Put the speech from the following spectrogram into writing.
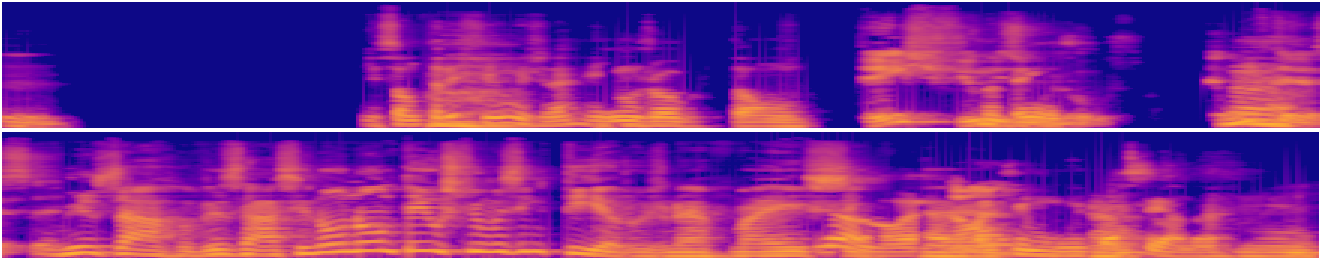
Hum. E são três filmes, né? Em um jogo. Então. Três filmes em um jogo. É muito interessante. Bizarro, bizarro. Assim, não, não tem os filmes inteiros, né? Mas. Não, é, Não. mas tem muita É. cena. Hum.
